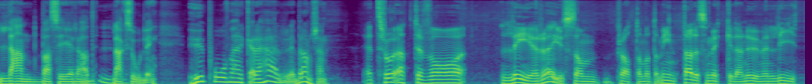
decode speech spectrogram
landbaserad Mm. laxodling. Hur påverkar det här branschen? Jag tror att det var Leröy som pratade om att de inte hade så mycket där nu men lite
